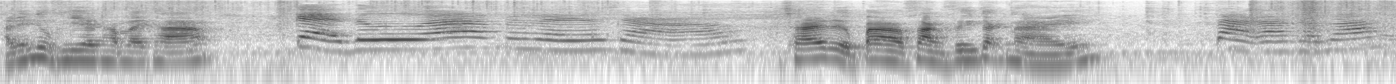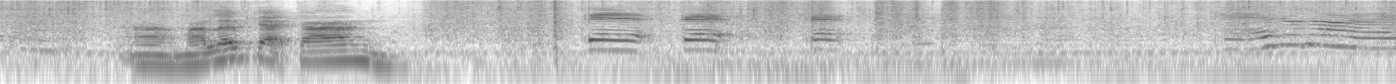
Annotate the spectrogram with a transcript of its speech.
อันนี้หนูพีจะทำอะไรครับ แกะดูว่าเป็นไดโนเสาร์ใช่หรือเปล่าสั่งซื้อจากไหนจากอะไรบ้างอ่า มาเริ่มแกะกัน แกะแกะแกะแกะให้ดูหน่อย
